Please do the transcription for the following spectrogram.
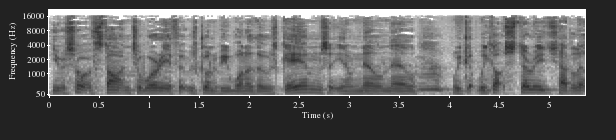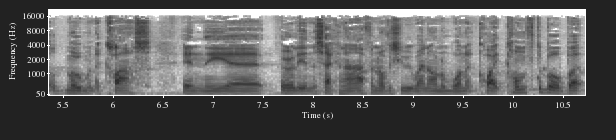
you were sort of starting to worry if it was going to be one of those games, you know, nil nil. Mm. We got we got Sturridge had a little moment of class in the uh, early in the second half, and obviously we went on and won it quite comfortable. But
